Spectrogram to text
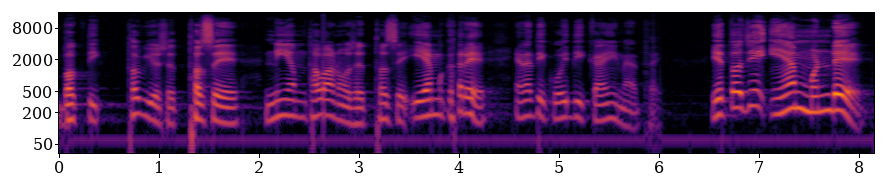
ભક્તિ થવી હશે થશે, નિયમ થવાનો છે થશે, એમ કરે, એનાથી કોઈ દી કાંઈ ના થાય. એ તો જે એમ મંડે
